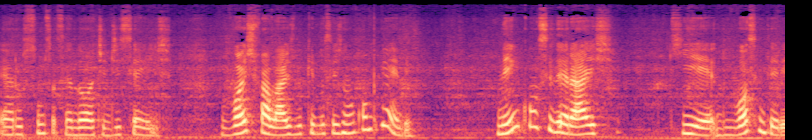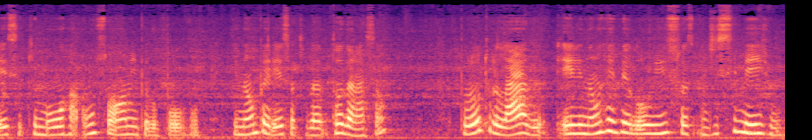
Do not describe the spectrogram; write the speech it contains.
era o sumo sacerdote, disse a eles: Vós falais do que vocês não compreendem. Nem considerais que é do vosso interesse que morra um só homem pelo povo e não pereça toda, toda a nação? Por outro lado, ele não revelou isso de si mesmo,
